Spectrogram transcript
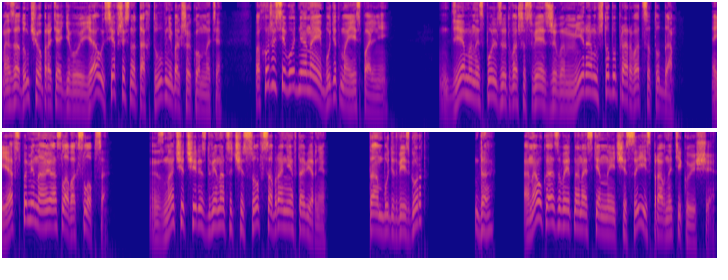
Задумчиво протягиваю я, усевшись на тахту в небольшой комнате. Похоже, сегодня она и будет моей спальней. Демон использует вашу связь с живым миром, чтобы прорваться туда. Я вспоминаю о словах Слопса. Значит, через 12 часов собрание в таверне. Там будет весь город? Да. Она указывает на настенные часы, исправно тикающие.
